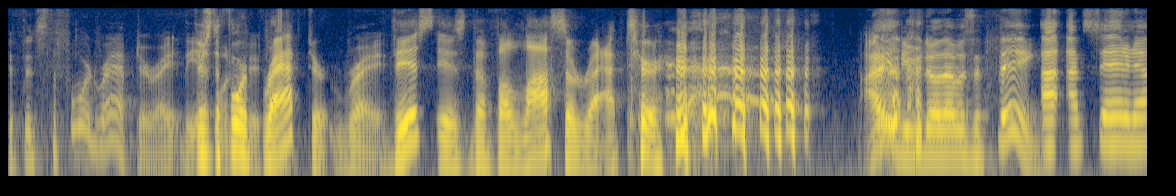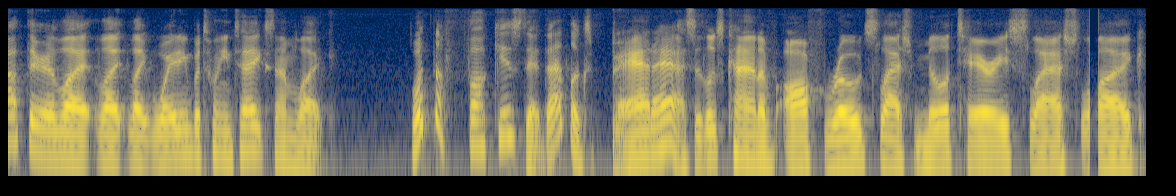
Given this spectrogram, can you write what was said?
it's the Ford Raptor, right? There's the Ford F-150. Raptor. Right. This is the Velociraptor. I didn't even know that was a thing. I, I'm standing out there like like like waiting between takes, and I'm like, what the fuck is that? That looks badass. It looks kind of off road slash military slash like,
